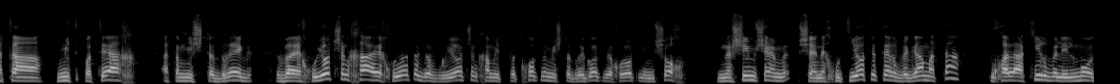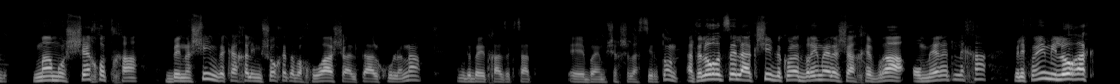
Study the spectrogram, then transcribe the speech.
אתה מתפתח, אתה משתדרג, והאיכויות שלך, האיכויות הגבריות שלך מתפתחות ומשתדרגות ויכולות למשוך נשים שהן, שהן איכותיות יותר, וגם אתה תוכל להכיר וללמוד מה מושך אותך בנשים וככה למשוך את הבחורה שעלתה על כולנה, אני מדבר איתך על זה קצת אה, בהמשך של הסרטון. אתה לא רוצה להקשיב לכל הדברים האלה שהחברה אומרת לך ולפעמים היא לא רק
